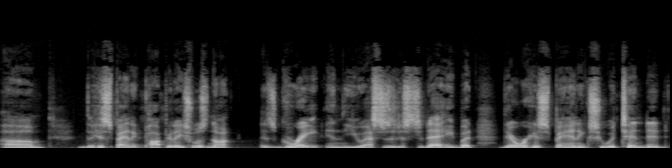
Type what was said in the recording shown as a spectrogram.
Um, the Hispanic population was not as great in the U.S. as it is today, but there were Hispanics who attended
